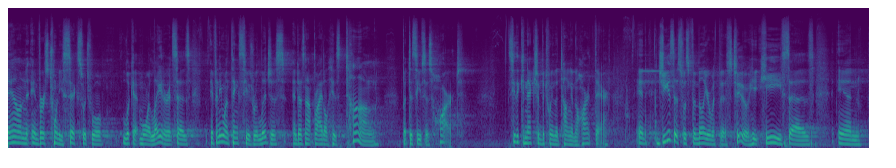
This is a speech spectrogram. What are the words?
down in verse 26, which we'll look at more later, it says, If anyone thinks he is religious and does not bridle his tongue, but deceives his heart. See the connection between the tongue and the heart there. And Jesus was familiar with this too. He, he says in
